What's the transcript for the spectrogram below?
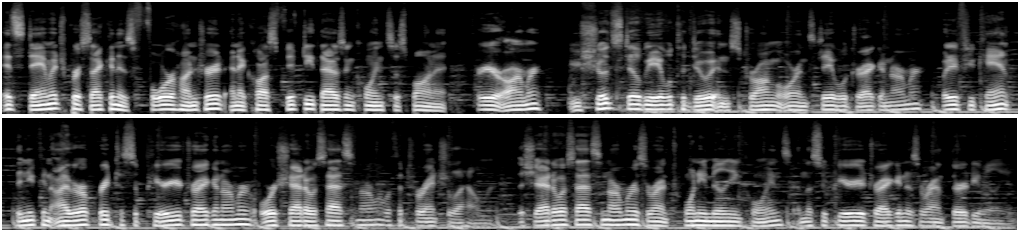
Its damage per second is 400 and it costs 50,000 coins to spawn it. For your armor, You should still be able to do it in strong or unstable dragon armor, but if you can't, then you can either upgrade to superior dragon armor or shadow assassin armor with a tarantula helmet. The shadow assassin armor is around 20 million coins and the superior dragon is around 30 million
